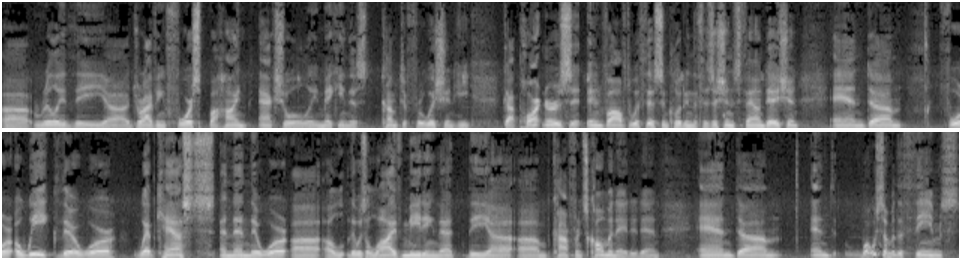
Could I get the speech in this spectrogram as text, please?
uh, really the uh, driving force behind actually making this come to fruition. He got partners involved with this, including the Physicians Foundation, and um, for a week there were webcasts, and then there were uh, a, there was a live meeting that the uh, um, conference culminated in, and um, and what were some of the themes,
